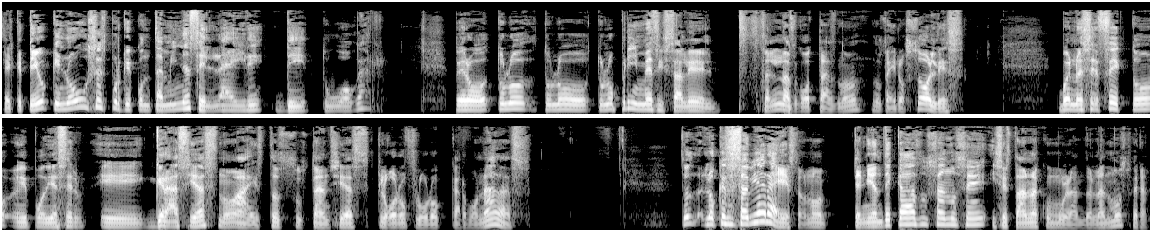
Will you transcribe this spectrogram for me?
El que te digo que no uses porque contaminas el aire de tu hogar. Pero tú lo, tú lo, tú lo oprimes y sale salen las gotas, ¿no? Los aerosoles. Bueno, ese efecto eh, podía ser eh, gracias ¿no? a estas sustancias clorofluorocarbonadas. Entonces, lo que se sabía era eso, ¿no? Tenían décadas usándose y se estaban acumulando en la atmósfera.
